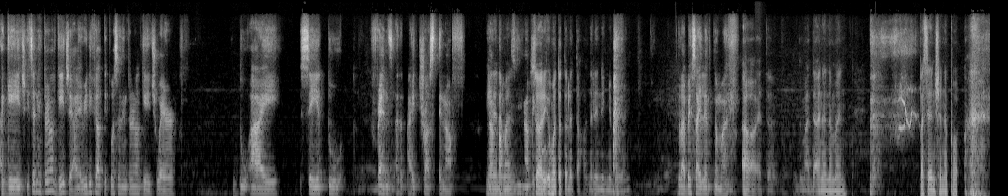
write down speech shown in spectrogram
a gauge it's an internal gauge eh. I really felt it was an internal gauge where do I say it to friends that I trust enough Yan na naman. Sorry, umatutulad ako. Narinig niyo ba yun? Grabe, silent naman. Oo, eto. Dumadaan na naman. Pasensya na po.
